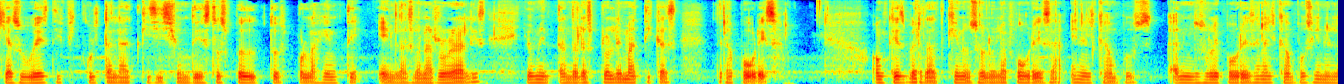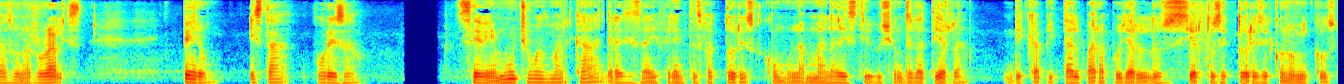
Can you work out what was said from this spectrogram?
que a su vez dificulta la adquisición de estos productos por la gente en las zonas rurales y aumentando las problemáticas de la pobreza. Aunque es verdad que no solo la pobreza en el campo, no solo hay pobreza en el campo, sino en las zonas rurales. Pero esta pobreza se ve mucho más marcada gracias a diferentes factores como la mala distribución de la tierra de capital para apoyar los ciertos sectores económicos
